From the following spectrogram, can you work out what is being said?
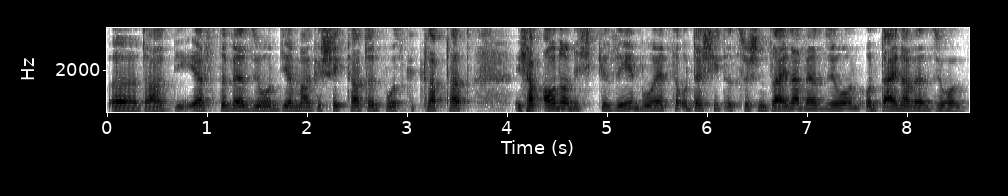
äh, da die erste Version, die er mal geschickt hatte, wo es geklappt hat. Ich habe auch noch nicht gesehen, wo jetzt der Unterschied ist zwischen seiner Version und deiner Version.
